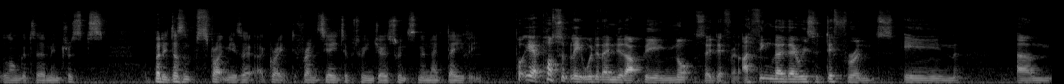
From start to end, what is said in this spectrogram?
longer term interests. But it doesn't strike me as a, a great differentiator between Jo Swinson and Ed Davey. But yeah, possibly it would have ended up being not so different. I think though there is a difference in um,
